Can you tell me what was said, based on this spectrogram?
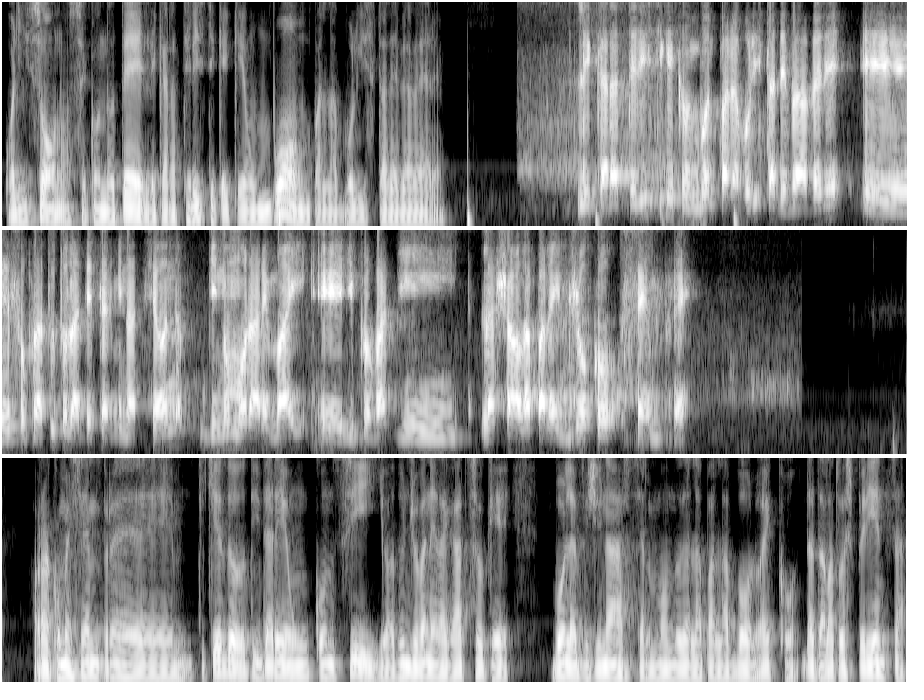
quali sono secondo te le caratteristiche che un buon pallavolista deve avere? Le caratteristiche che un buon parabolista deve avere e soprattutto la determinazione di non morire mai e di provare di lasciare la palla in gioco sempre. Ora, come sempre, ti chiedo di dare un consiglio ad un giovane ragazzo che vuole avvicinarsi al mondo della pallavolo. Ecco, data la tua esperienza,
